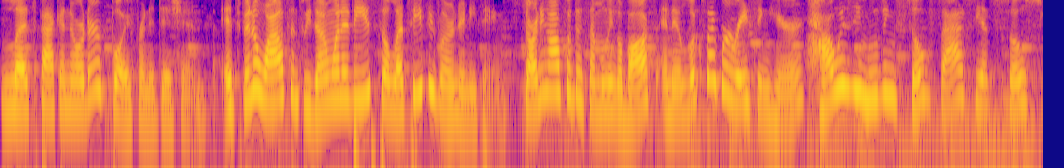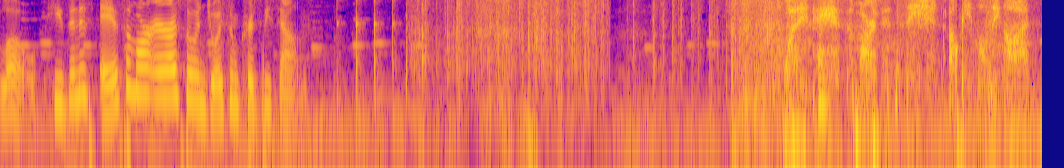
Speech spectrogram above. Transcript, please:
Let's pack an order, boyfriend edition. It's been a while since we've done one of these, so let's see if he's learned anything. Starting off with assembling a box, and it looks like we're racing here. How is he moving so fast yet so slow? He's in his ASMR era, so enjoy some crispy sounds. What an ASMR sensation. Okay, moving on.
